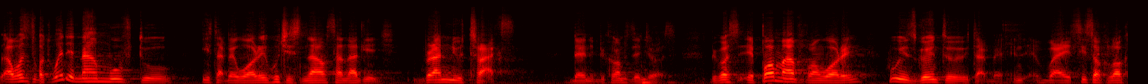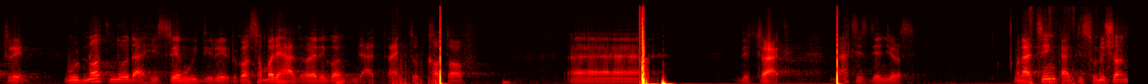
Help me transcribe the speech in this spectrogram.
So I wasn't, but when they now move to Itakpe-Warri, which is now standard gauge, brand new tracks, then it becomes dangerous. Because a poor man from Warri who is going to Itakpe in, by a 6 o'clock train would not know that his train will derail because somebody has already gone trying to cut off uh, the track. That is dangerous. And I think that the solution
